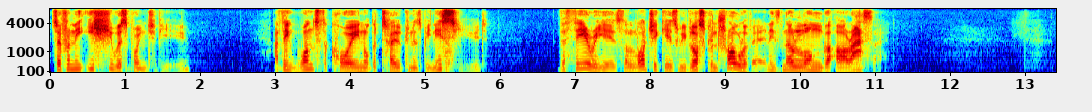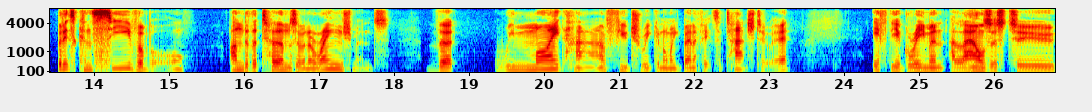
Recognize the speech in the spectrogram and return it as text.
So, from the issuer's point of view, I think once the coin or the token has been issued, the theory is, the logic is we've lost control of it and it's no longer our asset. But it's conceivable under the terms of an arrangement that we might have future economic benefits attached to it if the agreement allows us to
